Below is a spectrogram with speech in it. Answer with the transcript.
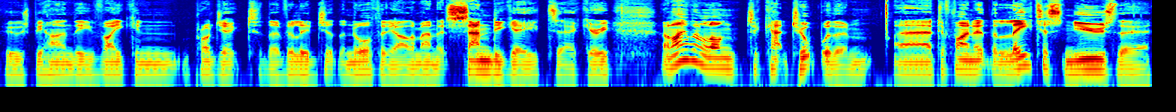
who's behind the Viking project, the village at the north of the Isle of Man at Sandygate, uh. And I went along to catch up with him uh, to find out the latest news there.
